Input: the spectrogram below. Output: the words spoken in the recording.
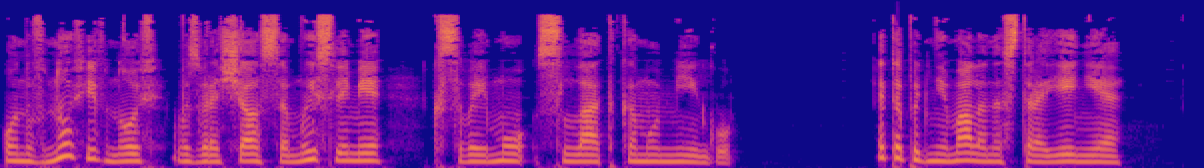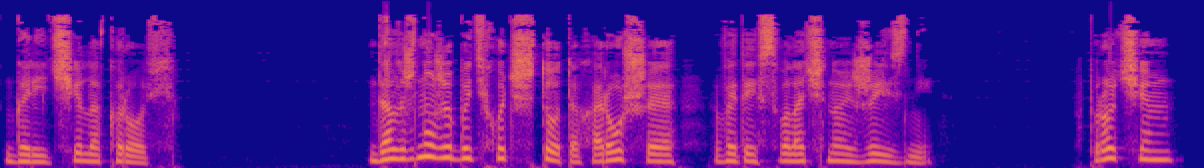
он вновь и вновь возвращался мыслями к своему сладкому мигу. Это поднимало настроение, горячило кровь. Должно же быть хоть что-то хорошее в этой сволочной жизни. Впрочем,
